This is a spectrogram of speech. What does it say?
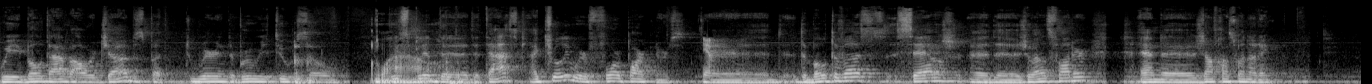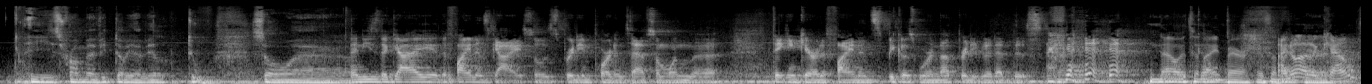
we both have our jobs, but we're in the brewery too. So Wow. we split the, the task. Actually, we're four partners. Yeah. Uh, the, the both of us, Serge, uh, the Joel's father, and uh, Jean-François Norin. He's from uh, Victoriaville too. So uh, and he's the guy, the finance guy. So it's pretty important to have someone uh, taking care of the finance because we're not pretty good at this. No, it's a nightmare. It's a I know how to count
